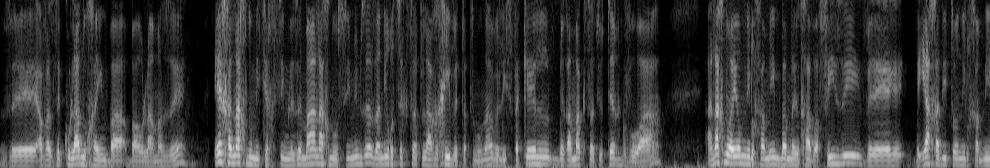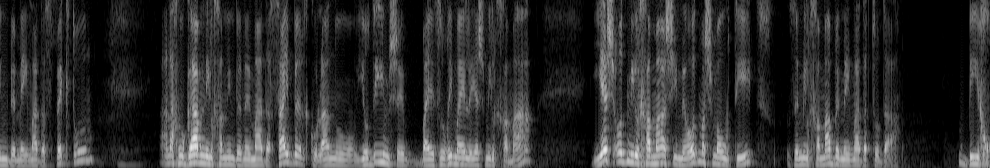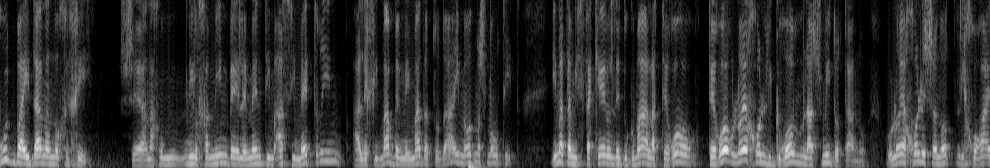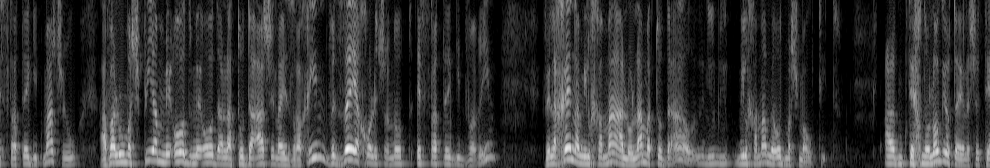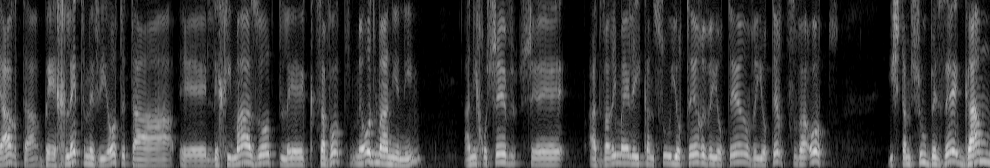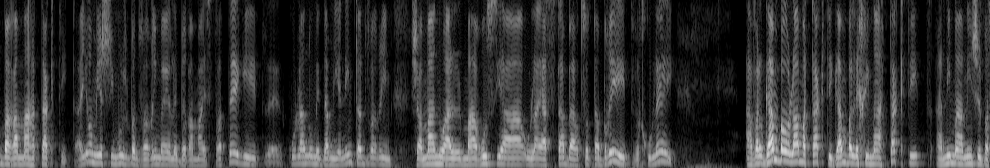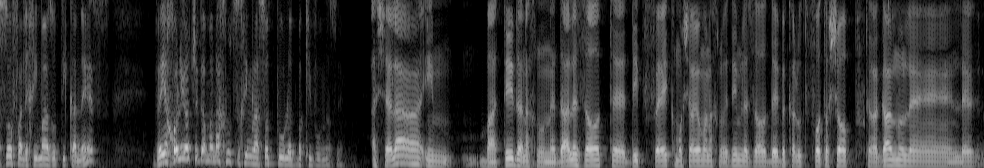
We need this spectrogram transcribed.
ו... אבל זה כולנו חיים בעולם הזה. איך אנחנו מתייחסים לזה, מה אנחנו עושים עם זה, אז אני רוצה קצת להרחיב את התמונה ולהסתכל ברמה קצת יותר גבוהה. אנחנו היום נלחמים במרחב הפיזי וביחד איתו נלחמים במימד הספקטרום. אנחנו גם נלחמים במימד הסייבר, כולנו יודעים שבאזורים האלה יש מלחמה. יש עוד מלחמה שהיא מאוד משמעותית, זה מלחמה במימד התודעה. בייחוד בעידן הנוכחי, שאנחנו נלחמים באלמנטים אסימטריים, הלחימה במימד התודעה היא מאוד משמעותית. אם אתה מסתכל לדוגמה על הטרור, טרור לא יכול לגרום להשמיד אותנו, הוא לא יכול לשנות לכאורה אסטרטגית משהו, אבל הוא משפיע מאוד מאוד על התודעה של האזרחים, וזה יכול לשנות אסטרטגית דברים, ולכן המלחמה על עולם התודעה היא מלחמה מאוד משמעותית. הטכנולוגיות האלה שתיארת בהחלט מביאות את הלחימה הזאת לקצוות מאוד מעניינים אני חושב שהדברים האלה ייכנסו יותר ויותר ויותר צבאות ישתמשו בזה גם ברמה הטקטית. היום יש שימוש בדברים האלה ברמה אסטרטגית, כולנו מדמיינים את הדברים, שמענו על מה רוסיה אולי עשתה בארצות הברית וכולי, אבל גם בעולם הטקטי, גם בלחימה הטקטית, אני מאמין שבסוף הלחימה הזאת תיכנס, ויכול להיות שגם אנחנו צריכים לעשות פעולות בכיוון הזה. השאלה אם בעתיד אנחנו נדע לזהות deep אה, fake כמו שהיום אנחנו יודעים לזהות די בקלות פוטושופ. התרגלנו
